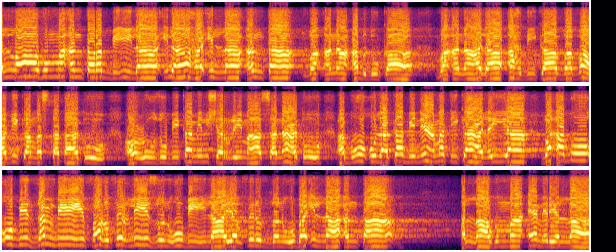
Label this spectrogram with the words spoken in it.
اللہم انت ربی، لا الہ الا انتا وانا عبدکا وانا على عهدك ووعدك ما استطعت اعوذ بك من شر ما صنعت ابوء لك بنعمتك علي وابوء بذنبي فاغفر لي ذنوبي لا يغفر الذنوب الا انت اللهم اے میرے اللہ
